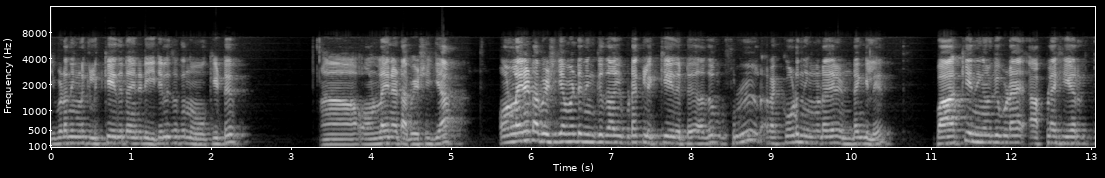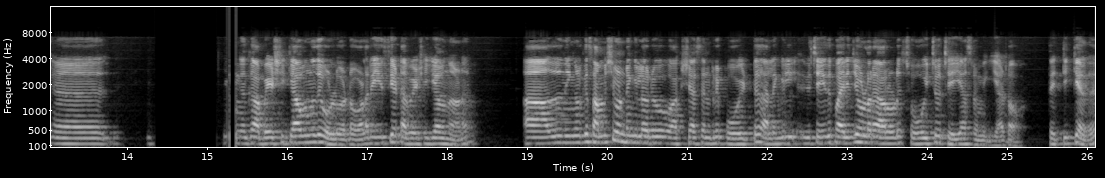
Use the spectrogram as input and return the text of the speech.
ഇവിടെ നിങ്ങൾ ക്ലിക്ക് ചെയ്തിട്ട് അതിന്റെ ഡീറ്റെയിൽസ് ഒക്കെ നോക്കിയിട്ട് ഓൺലൈനായിട്ട് അപേക്ഷിക്കുക. ഓൺലൈനായിട്ട് അപേക്ഷിക്കാൻ വേണ്ടി നിങ്ങൾക്ക് ഇതാ ഇവിടെ ക്ലിക്ക് ചെയ്തിട്ട് അത് ഫുൾ റെക്കോർഡ് നിങ്ങളുടെ കയ്യിൽ ഉണ്ടെങ്കിൽ ബാക്കി നിങ്ങൾക്ക് ഇവിടെ അപ്ലൈ ഹിയർ നിങ്ങൾക്ക് അപേക്ഷിക്കാവുന്നതേ ഉള്ളൂ കേട്ടോ. വളരെ ഈസി ആയിട്ട് അപേക്ഷിക്കാവുന്നതാണ്. അത് നിങ്ങൾക്ക് സംശയം ഉണ്ടെങ്കിൽ ഒരു അക്ഷയ സെന്ററിൽ പോയിട്ട് അല്ലെങ്കിൽ ഇത് ചെയ്ത് പരിചയമുള്ള ഒരാളോട് ചോദിച്ചോ ചെയ്യാൻ ശ്രമിക്കുക കേട്ടോ. തെറ്റിക്കരുത്.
